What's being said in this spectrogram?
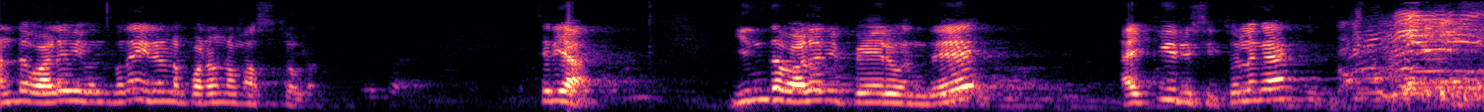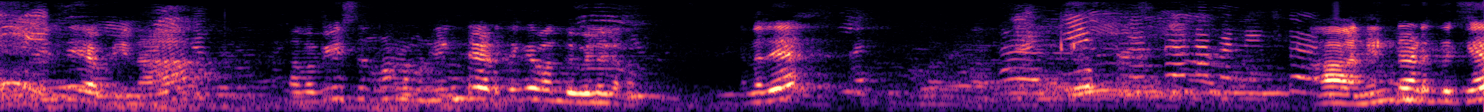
அந்த வளரி வந்து என்னென்ன பண்ணணும் நான் சொல்றேன். சரியா? இந்த வளரி பேர் வந்து அக்யூரிசி சொல்லுங்க. அப்படின்னா நம்ம வீசணும்னா நம்ம நின்ற இடத்துக்கே வந்து விழுகணும். என்னது? ஆ நின்ற இடத்துக்கு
